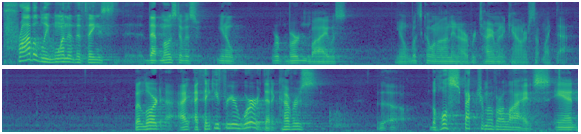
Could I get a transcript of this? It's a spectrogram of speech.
Probably one of the things that most of us, you know, were burdened by was, you know, what's going on in our retirement account or something like that. But Lord, I, I thank you for your word that it covers the, the whole spectrum of our lives. And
